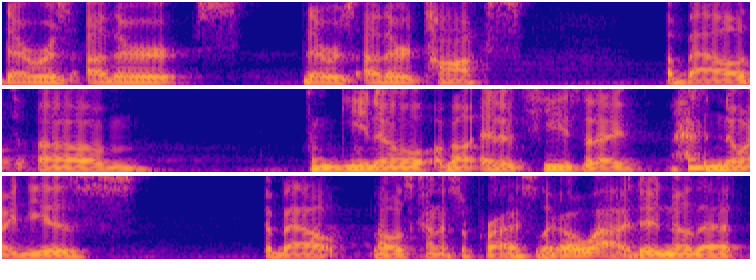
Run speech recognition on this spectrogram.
there was other there was other talks about um, you know about NFTs that I had no ideas about. I was kind of surprised, like, oh wow, I didn't know that.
